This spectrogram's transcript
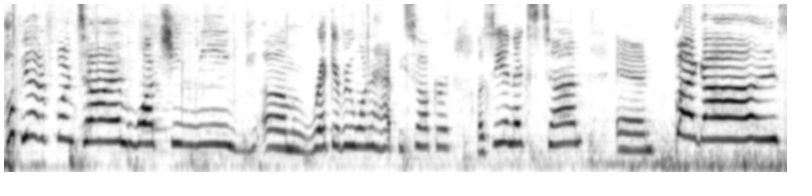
hope you had a fun time watching me um, wreck everyone in Happy Soccer. I'll see you next time, and bye, guys!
